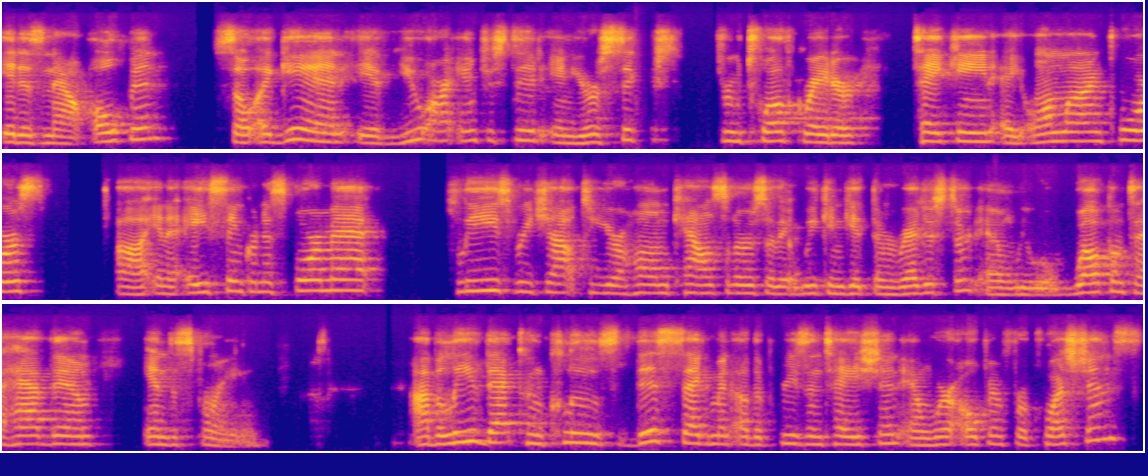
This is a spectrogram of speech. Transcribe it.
It is now open. So again, if you are interested in your sixth through 12th grader taking a online course uh, in an asynchronous format, please reach out to your home counselor so that we can get them registered and we will welcome to have them in the spring. I believe that concludes this segment of the presentation and we're open for questions.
